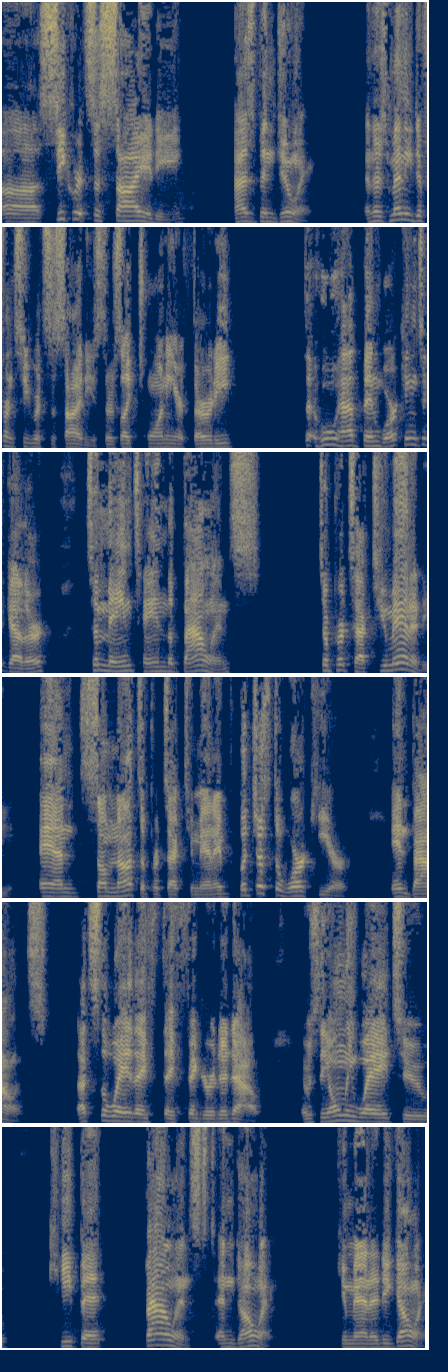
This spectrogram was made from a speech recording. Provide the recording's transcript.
uh, secret society has been doing, and there's many different secret societies. There's like 20 or 30 that, who have been working together to maintain the balance to protect humanity, and some not to protect humanity, but just to work here in balance. That's the way they they figured it out. It was the only way to keep it balanced and going, humanity going.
